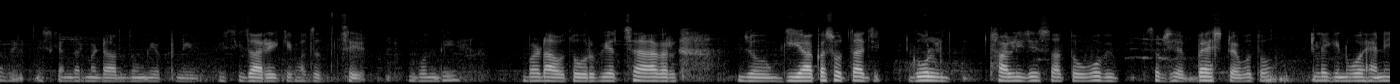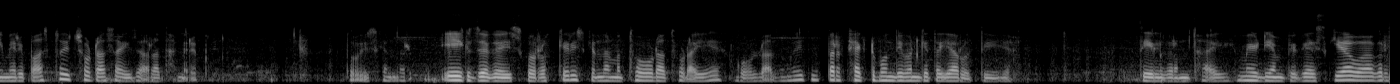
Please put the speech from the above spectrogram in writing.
तब इसके अंदर मैं डाल दूँगी अपनी इसी जारे की मदद से बूंदी। बड़ा हो तो और भी अच्छा है, अगर जो घिया कस होता है गोल थाली जैसा तो वो भी सबसे बेस्ट है वो तो। लेकिन वो है नहीं मेरे पास तो ये छोटा सा आ रहा था मेरे को तो इसके अंदर एक जगह इसको रख कर, इसके अंदर मैं थोड़ा थोड़ा ये गोल डाल दूँगी। इतनी परफेक्ट बूंदी बन के तैयार होती है। तेल गर्म था मीडियम पे गैस किया हुआ, अगर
